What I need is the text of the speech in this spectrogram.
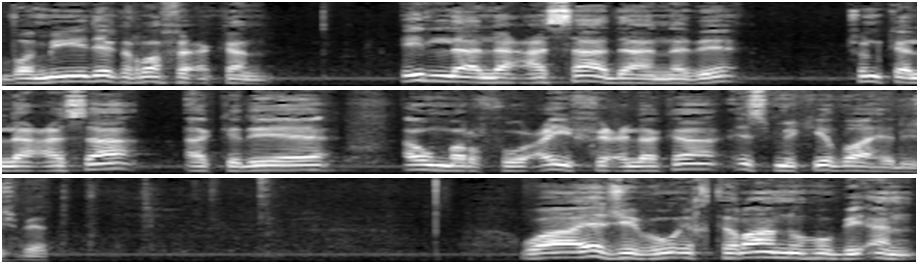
ضميرك رفع كان إلا لعسى دا النبي چونك لعسى أكري أو مرفوعي فعلك اسمك ظاهر جبت ويجب اقترانه بأن.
